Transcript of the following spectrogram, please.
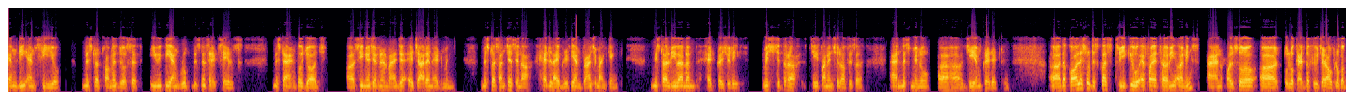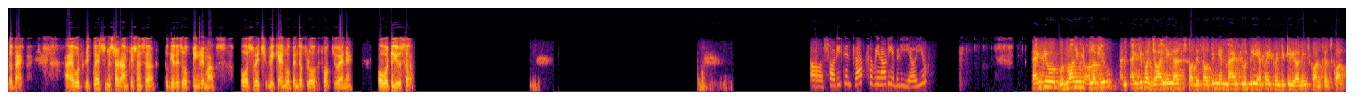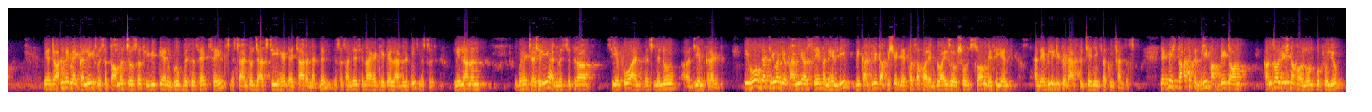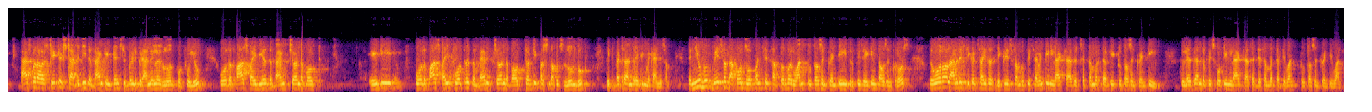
MD and CEO, Mr. Thomas Joseph, EVP and Group Business Head Sales, Mr. Anto George, uh, Senior General Manager, HR and Admin, Mr. Sanchay Sinha, Head Liability and Branch Banking, Mr. Leelanand, Head Treasury, Ms. Chitra, Chief Financial Officer, and Ms. Minu, uh, GM Credit. Uh, the call is to discuss 3Q FY 2020 earnings and also uh, to look at the future outlook of the bank. I would request Mr. Ramakrishnan, sir, to give his opening remarks, post which we can open the floor for Q&A. Over to you, sir. Uh, sorry to interrupt, sir. We're not able to hear you. Thank you. Good morning to all of you, and thank you for joining us for the South Indian Bank Q3 FY 2022 earnings conference call. We are joined by my colleagues, Mr. Thomas Joseph, EVP and Group Business Head Sales, Mr. Anto George, Head HR and Admin, Mr. Sanjay Sinha, Head Retail Liabilities, Mr. Leelanand, Head Treasury, and Ms. Chitra, CFO, and Ms. Minu, uh, GM Credit. We hope that you and your family are safe and healthy. We continue to appreciate the efforts of our employees who have shown strong resilience and the ability to adapt to changing circumstances. Let me start with a brief update on consolidation of our loan portfolio. As per our stated strategy, the bank intends to build granular loan portfolio. Over the past five years, the bank churned about 80. Over the past five quarters, the bank churned about 30% of its loan book with better underwriting mechanism. The new book based on the accounts opened since October 1, 2020 is rupees 18,000 crore. The overall average ticket size has decreased from rupees 17 lakhs as of September 30, 2020 to less than rupees 14 lakhs as of December 31, 2021.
